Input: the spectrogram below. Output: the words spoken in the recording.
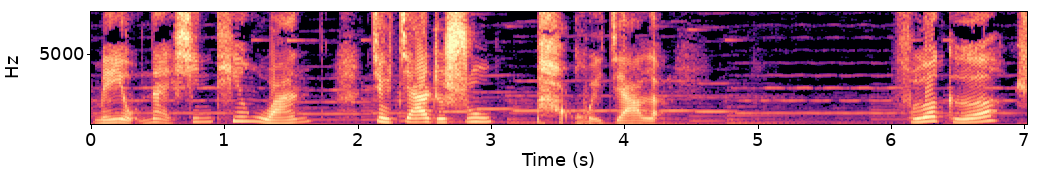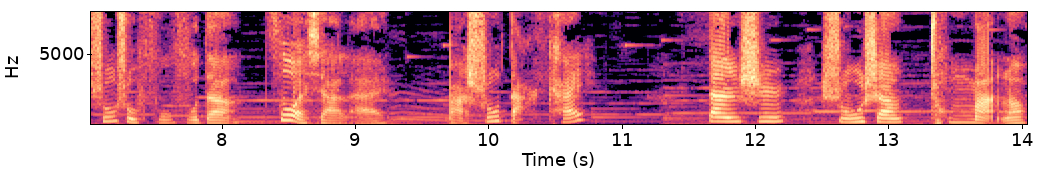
没有耐心听完，就夹着书跑回家了。弗洛格舒舒服服地坐下来，把书打开，但是书上充满了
